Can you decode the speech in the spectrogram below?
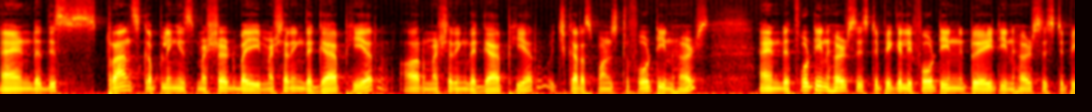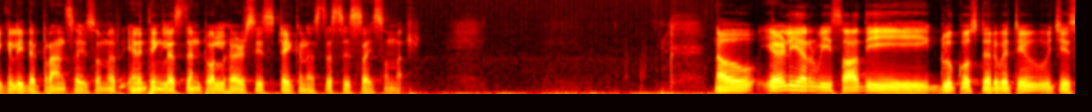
And this trans coupling is measured by measuring the gap here or measuring the gap here which corresponds to 14 hertz. And 14 hertz is typically 14 to 18 hertz is typically the trans isomer. Anything less than 12 hertz is taken as the cis isomer now earlier we saw the glucose derivative which is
